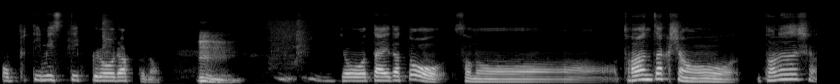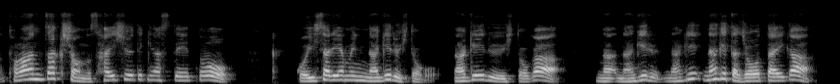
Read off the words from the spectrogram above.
オプティミスティックロールアップのうん。状態だと、そのトランザクションをトランザクション、トランザクションの最終的なステートをこうイーサリアムに投げる人、投げる人が、な投げる投げ、投げた状態が、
